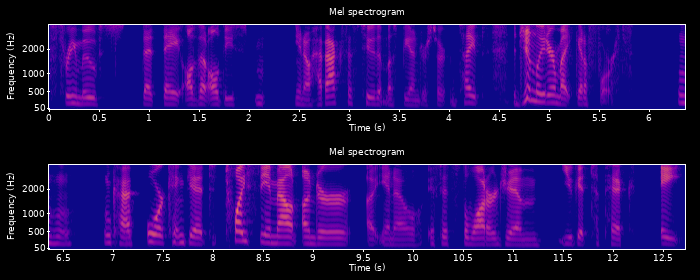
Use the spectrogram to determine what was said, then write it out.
three moves that they all that all these you know have access to that must be under certain types the gym leader might get a fourth. Hmm Okay. or can get twice the amount under uh, you know if it's the water gym you get to pick eight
